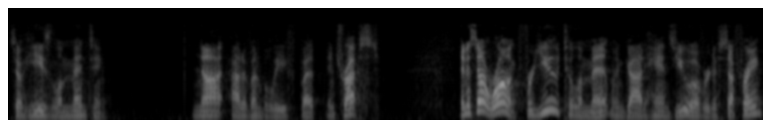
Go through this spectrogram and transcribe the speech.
So he's lamenting, not out of unbelief, but in trust. And it's not wrong for you to lament when God hands you over to suffering,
